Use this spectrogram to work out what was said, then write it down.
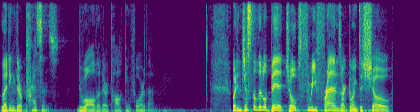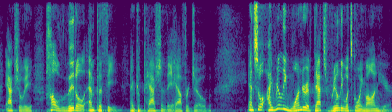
letting their presence do all of their talking for them. But in just a little bit, Job's three friends are going to show actually how little empathy and compassion they have for Job. And so I really wonder if that's really what's going on here.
